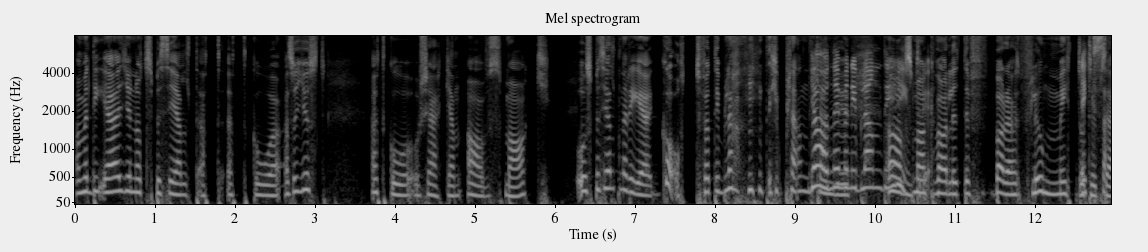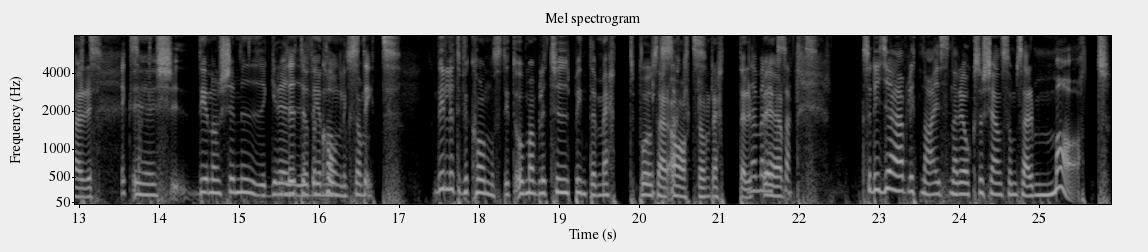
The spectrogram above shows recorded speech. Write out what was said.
Ja, men det är ju något speciellt att, att gå, alltså just att gå och käka en avsmak. Och speciellt när det är gott, för att ibland, ibland Ja, kan nej ju men ibland är avsmak vara lite bara flummigt och typ så här, Exakt. Exakt. eh, det är någon kemigrej. Lite och för det är någon liksom- konstigt. det är lite för konstigt och man blir typ inte mätt på så här Exakt. 18 rätter. Nej men Eh, exakt. Så det är jävligt nice när det också känns som så här mat.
